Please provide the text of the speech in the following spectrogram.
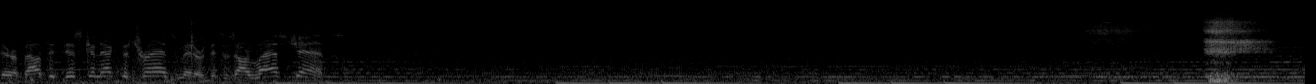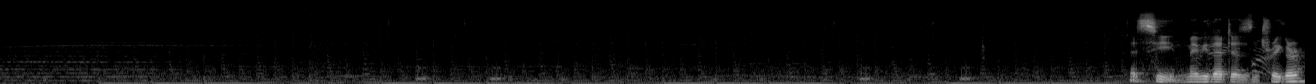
they're about to disconnect the transmitter. This is our last chance. Let's see, maybe that doesn't trigger.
